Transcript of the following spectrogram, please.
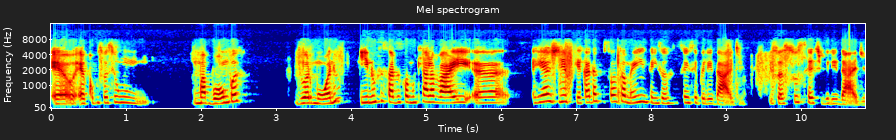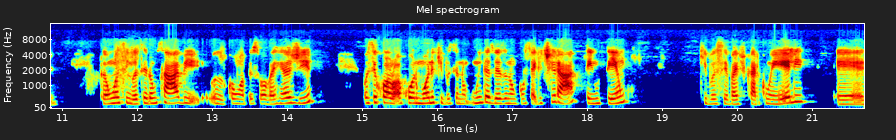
É, é como se fosse um, uma bomba do hormônio e não se sabe como que ela vai é, reagir, porque cada pessoa também tem sua sensibilidade e sua suscetibilidade. Então, assim, você não sabe uh, como a pessoa vai reagir. Você coloca o hormônio que você não, muitas vezes não consegue tirar, tem um tempo que você vai ficar com ele, é,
